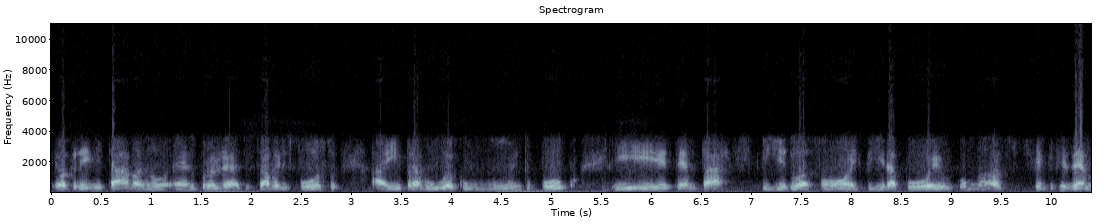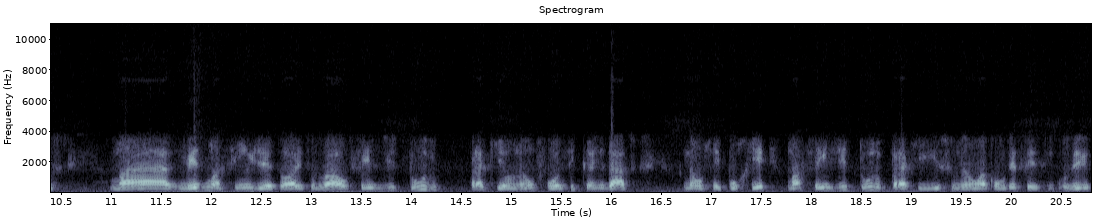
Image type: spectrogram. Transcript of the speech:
eu acreditava no, é, no projeto, estava disposto a ir para a rua com muito pouco e tentar pedir doações, pedir apoio, como nós sempre fizemos. Mas, mesmo assim, o diretório estadual fez de tudo para que eu não fosse candidato. Não sei porquê, mas fez de tudo para que isso não acontecesse. Inclusive,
